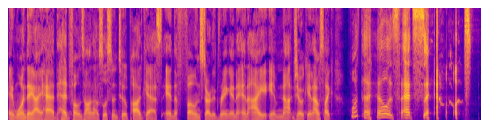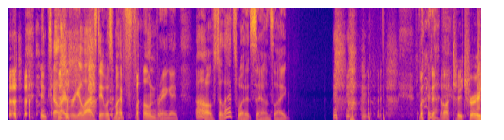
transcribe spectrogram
And one day I had headphones on. I was listening to a podcast and the phone started ringing. And I am not joking. I was like, what the hell is that sound? Until I realized it was my phone ringing. Oh, so that's what it sounds like. but uh, oh, too true.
